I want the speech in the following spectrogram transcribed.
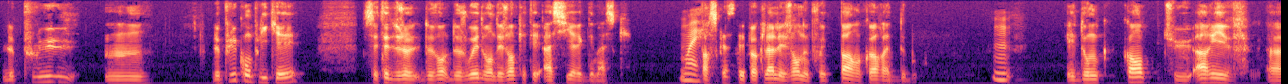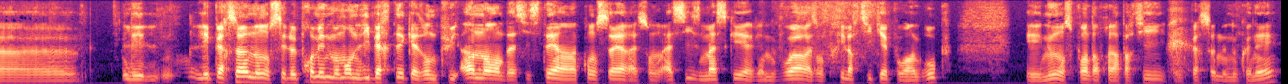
le plus, hum, le plus compliqué, c'était de, de- de jouer devant des gens qui étaient assis avec des masques. Ouais. Parce qu'à cette époque-là, les gens ne pouvaient pas encore être debout. Mm. Et donc, quand tu arrives, euh, les, les personnes ont, c'est le premier moment de liberté qu'elles ont depuis un an d'assister à un concert. Elles sont assises, masquées, elles viennent voir, elles ont pris leur ticket pour un groupe. Et nous, on se pointe en première partie, donc personne ne nous connaît.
